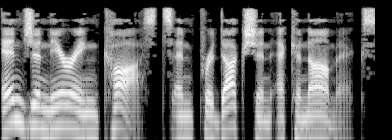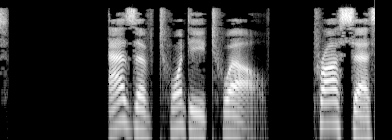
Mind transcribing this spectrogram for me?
"...engineering costs and production economics", as of 2012, "...process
